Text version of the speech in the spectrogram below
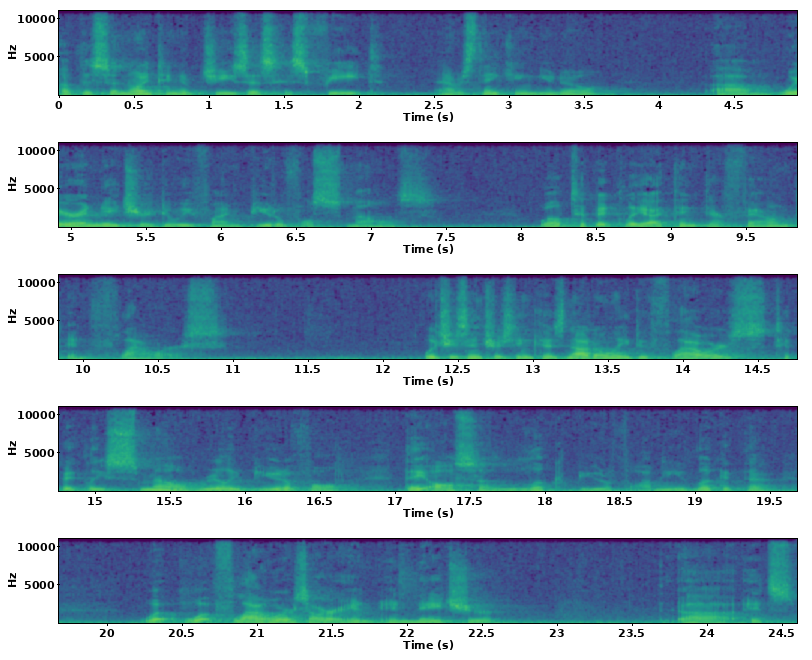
of this anointing of Jesus, his feet. And I was thinking, you know, um, where in nature do we find beautiful smells? Well, typically, I think they're found in flowers which is interesting because not only do flowers typically smell really beautiful, they also look beautiful. I mean, you look at the what what flowers are in in nature. Uh, it's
